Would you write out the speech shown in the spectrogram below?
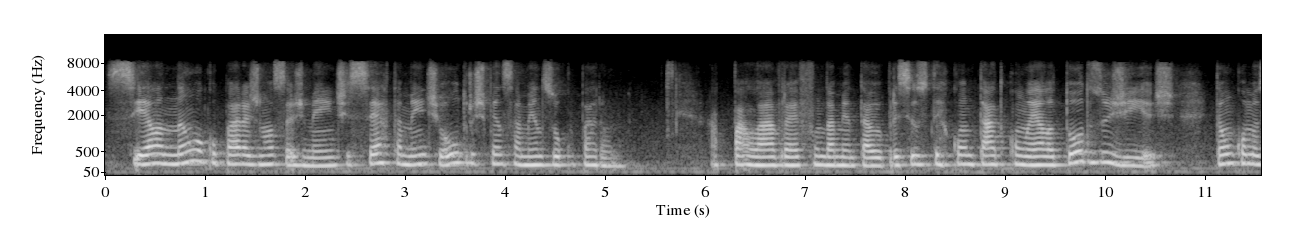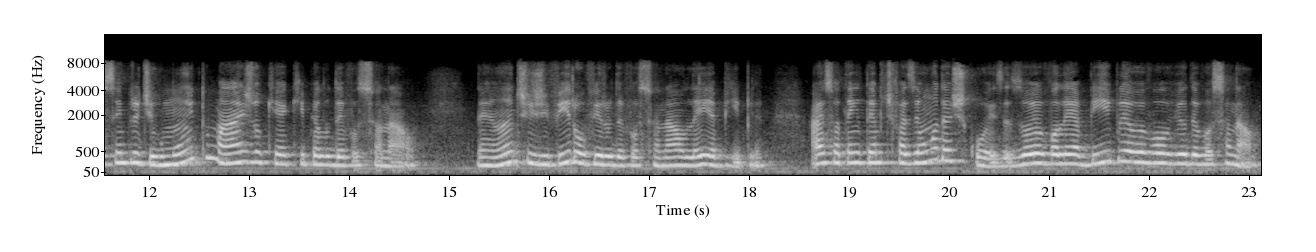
Se ela não ocupar as nossas mentes, certamente outros pensamentos ocuparão. A palavra é fundamental, eu preciso ter contato com ela todos os dias. Então, como eu sempre digo, muito mais do que aqui pelo devocional. Né? Antes de vir ouvir o devocional, leia a Bíblia. Ah, só tenho tempo de fazer uma das coisas. Ou eu vou ler a Bíblia ou eu vou ouvir o devocional.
